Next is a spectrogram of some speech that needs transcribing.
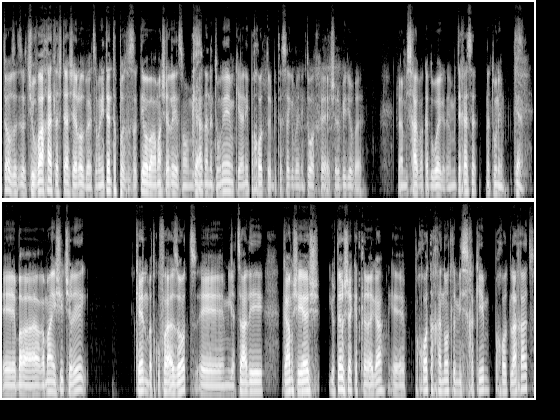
טוב, זו, תשובה אחת לשתי השאלות בעצם. אני אתן את הפרספקטיבה ברמה שלי, זאת אומרת, כן. מבחינת הנתונים, כי אני פחות אה, מתעסק בניתוח אה, של וידאו ו- והמשחק והכדורגל, אני מתייחס לנתונים. כן. אה, ברמה האישית שלי, כן, בתקופה הזאת, אה, יצא לי, גם שיש יותר שקט כרגע, אה, פחות הכנות למשחקים, פחות לחץ,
